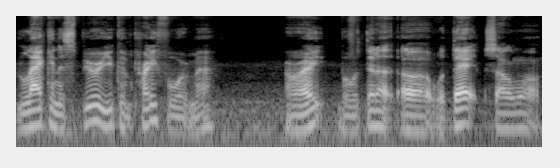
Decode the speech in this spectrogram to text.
lack in the spirit, you can pray for it, man. All right. But with that, uh, with that, Shalom.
